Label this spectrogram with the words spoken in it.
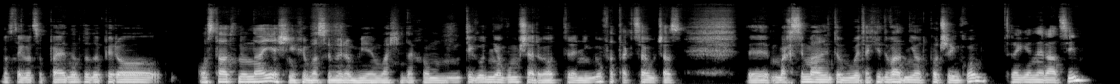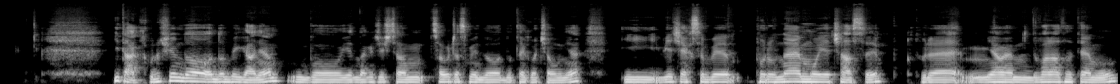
Bo z tego co pamiętam, to dopiero ostatnio na jesień chyba sobie robiłem właśnie taką tygodniową przerwę od treningów, a tak cały czas y, maksymalnie to były takie dwa dni odpoczynku, regeneracji. I tak, wróciłem do, do biegania, bo jednak gdzieś tam cały czas mnie do, do tego ciągnie. I wiecie, jak sobie porównałem moje czasy, które miałem dwa lata temu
